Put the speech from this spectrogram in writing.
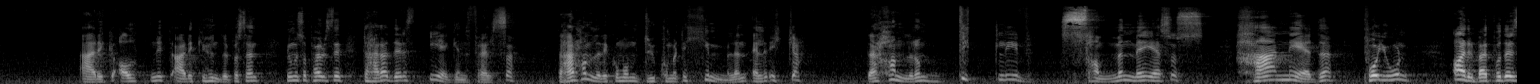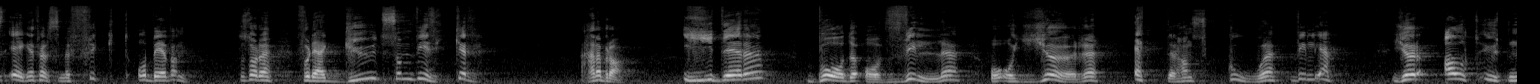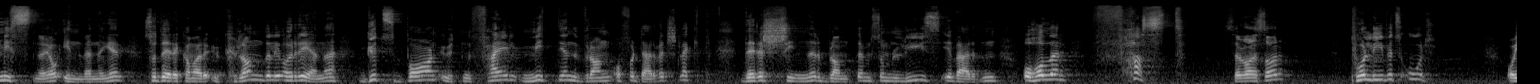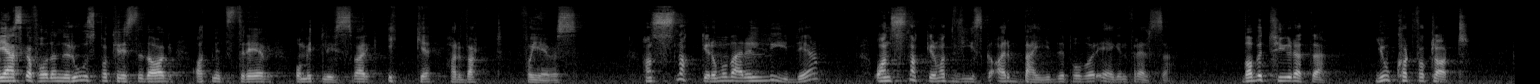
Er ikke alt nytt? Er det ikke 100 Jo, men så Paulus sier, det her er deres egen frelse. Det her handler ikke om om du kommer til himmelen eller ikke. Det her handler om ditt liv sammen med Jesus. Her nede på jorden. Arbeid på deres egen frelse med frykt og beven. Så står det For det er Gud som virker. Her er bra. I dere både å ville og å gjøre etter hans gode vilje. Gjør alt uten misnøye og innvendinger, så dere kan være uklanderlige og rene, Guds barn uten feil, midt i en vrang og fordervet slekt. Dere skinner blant dem som lys i verden og holder fast Ser du hva det står? På livets ord. Og jeg skal få den ros på Kristi dag at mitt strev og mitt livsverk ikke har vært forgjeves. Han snakker om å være lydige, og han snakker om at vi skal arbeide på vår egen frelse. Hva betyr dette? Jo, kort forklart.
